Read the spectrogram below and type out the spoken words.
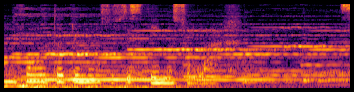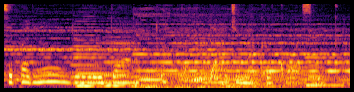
em volta do nosso sistema solar, separando-o da totalidade macrocósmica.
